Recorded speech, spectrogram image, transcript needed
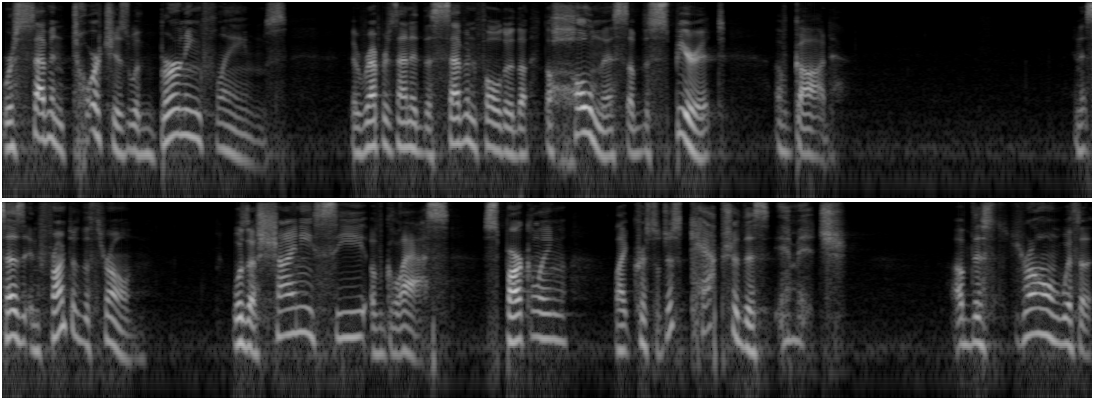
were seven torches with burning flames that represented the sevenfold or the, the wholeness of the Spirit of God. And it says, In front of the throne was a shiny sea of glass, sparkling like crystal. Just capture this image of this throne with a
